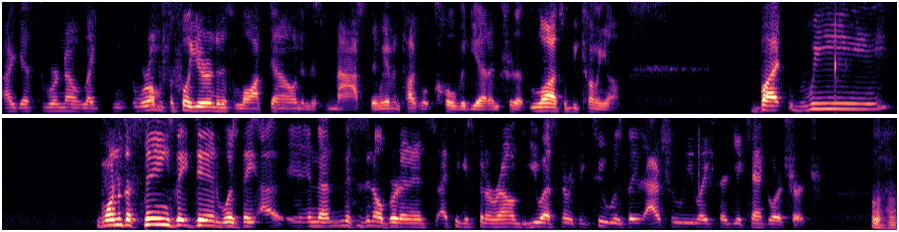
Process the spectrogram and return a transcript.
I guess we're now like we're almost a full year into this lockdown and this mask thing. We haven't talked about COVID yet. I'm sure that lots will be coming up, but we one of the things they did was they uh, and then this is in Alberta and it's I think it's been around the U.S. and everything too. Was they actually like said you can't go to church Mhm.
